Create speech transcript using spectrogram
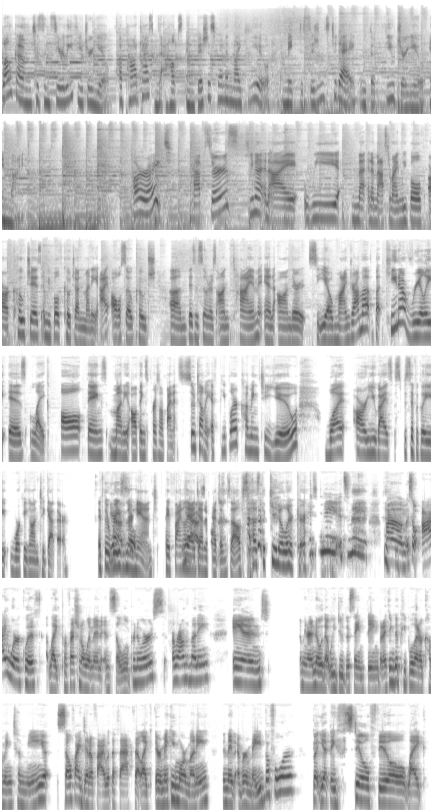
Welcome to Sincerely Future You, a podcast that helps ambitious women like you make decisions today with the future you in mind. All right, Hapsters. Keina and I, we met in a mastermind. We both are coaches and we both coach on money. I also coach um, business owners on time and on their CEO mind drama. But Keina really is like all things money, all things personal finance. So tell me, if people are coming to you, what are you guys specifically working on together? If they're yeah, raising so, their hand, they finally yeah, identified so, themselves as the Keina lurker. It's me. It's me. Um, so I work with like professional women and solopreneurs around money. And I mean, I know that we do the same thing, but I think the people that are coming to me self identify with the fact that like they're making more money than they've ever made before, but yet they still feel like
